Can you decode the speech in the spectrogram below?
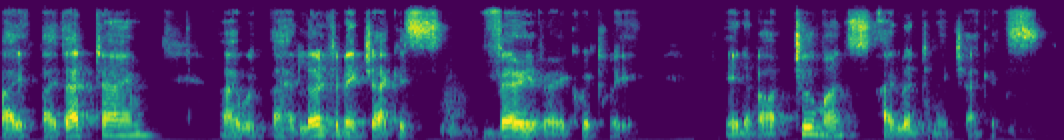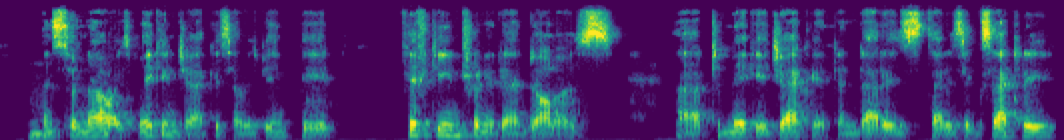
By, by that time, I, w- I had learned to make jackets very, very quickly. In about two months, I learned to make jackets. Mm. And so now I was making jackets. I was being paid 15 Trinidad dollars uh, to make a jacket. And that is, that is exactly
